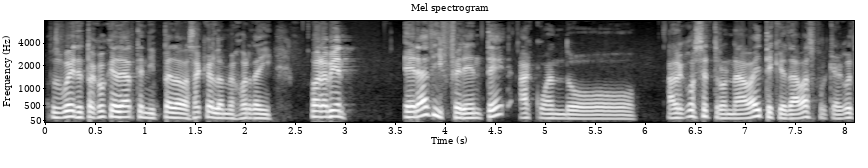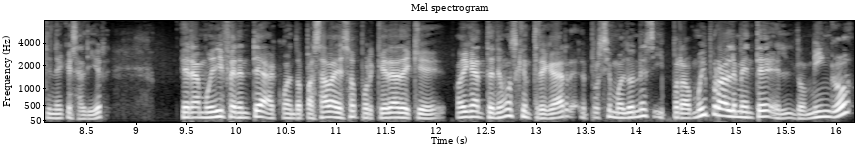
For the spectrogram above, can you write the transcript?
pues güey, te tocó quedarte ni pedo, saca lo mejor de ahí. Ahora bien, era diferente a cuando algo se tronaba y te quedabas porque algo tenía que salir. Era muy diferente a cuando pasaba eso porque era de que, oigan, tenemos que entregar el próximo lunes y muy probablemente el domingo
